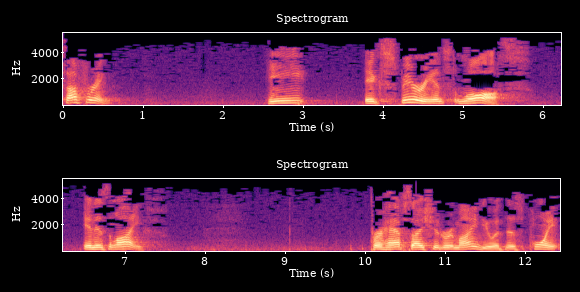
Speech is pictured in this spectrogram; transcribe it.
suffering. He experienced loss in his life. Perhaps I should remind you at this point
